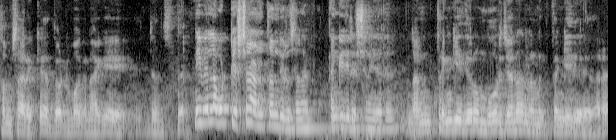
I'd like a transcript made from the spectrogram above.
ಸಂಸಾರಕ್ಕೆ ದೊಡ್ಡ ಮಗನಾಗಿ ಜನಿಸಿದೆ. ನೀವೆಲ್ಲ ಒಟ್ಟು ಎಷ್ಟು ಜನ ಅಣ್ಣ ತಂದಿರು ಸರ್? ತಂಗಿದಿರು ಎಷ್ಟು ಜನ ಇದ್ದಾರೆ? ನನ್ನ ತಂಗಿದಿರು ಮೂರು ಜನ ನನಗೆ ತಂಗಿದಿರಿದ್ದಾರೆ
